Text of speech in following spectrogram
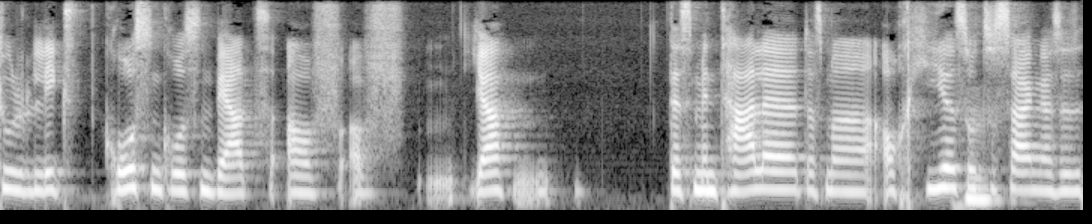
du legst großen, großen Wert auf, auf ja, das Mentale, dass man auch hier mhm. sozusagen, also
